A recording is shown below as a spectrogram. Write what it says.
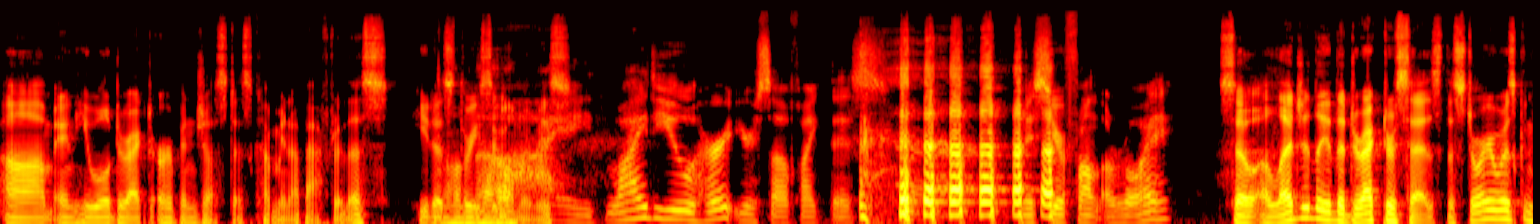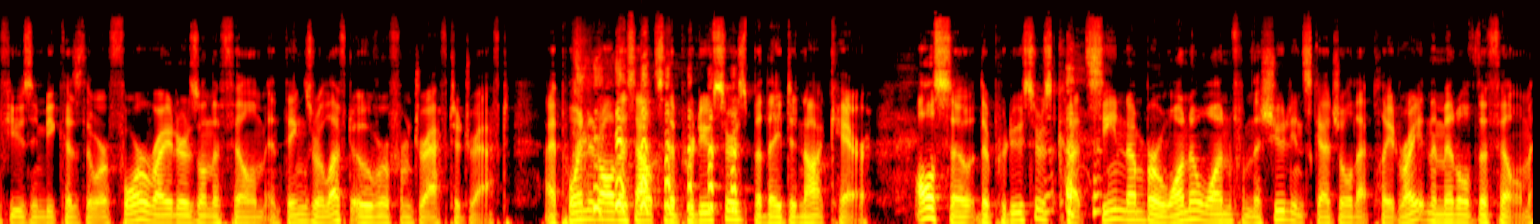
um, and he will direct Urban Justice coming up after this. He does three single movies. why, why do you hurt yourself like this, Monsieur Fauntleroy? So allegedly, the director says the story was confusing because there were four writers on the film and things were left over from draft to draft. I pointed all this out to the producers, but they did not care. Also, the producers cut scene number 101 from the shooting schedule that played right in the middle of the film.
